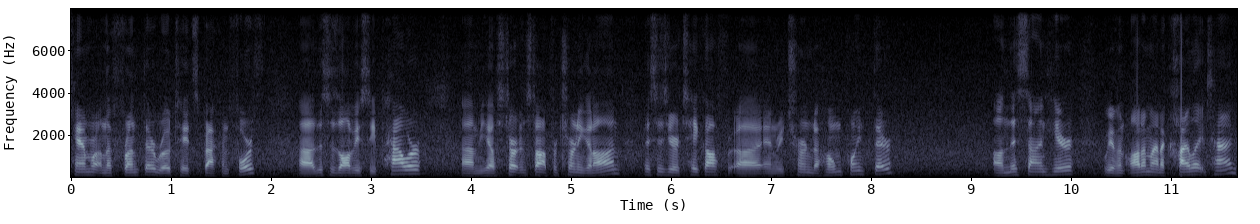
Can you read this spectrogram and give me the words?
camera on the front there rotates back and forth. Uh, this is obviously power. Um, you have start and stop for turning it on. This is your takeoff uh, and return to home point there. On this side here, we have an automatic highlight tag,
